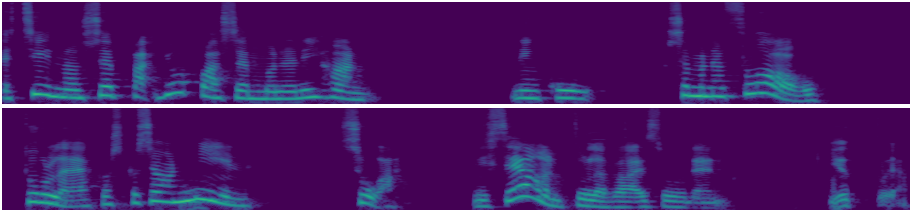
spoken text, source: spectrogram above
että siinä on sepä, jopa semmoinen ihan niin kuin, semmoinen flow tulee, koska se on niin sua. Niin se on tulevaisuuden juttuja.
